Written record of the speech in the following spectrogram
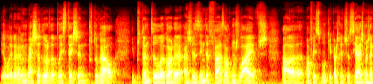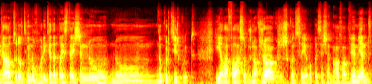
ele era embaixador da PlayStation Portugal e, portanto, ele agora às vezes ainda faz alguns lives uh, para o Facebook e para as redes sociais, mas naquela altura ele tinha uma rubrica da PlayStation no, no, no curto-circuito. Ia lá falar sobre os novos jogos, quando saía uma PlayStation nova, obviamente,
